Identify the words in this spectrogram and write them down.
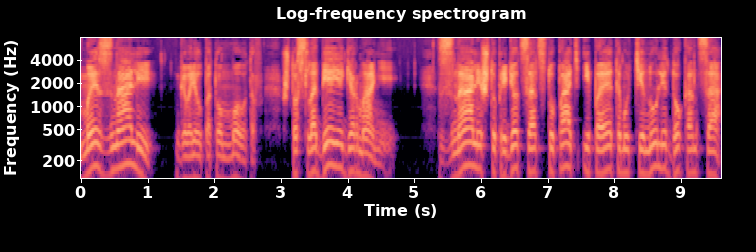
«Мы знали, — говорил потом Молотов, — что слабее Германии, знали, что придется отступать, и поэтому тянули до конца.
